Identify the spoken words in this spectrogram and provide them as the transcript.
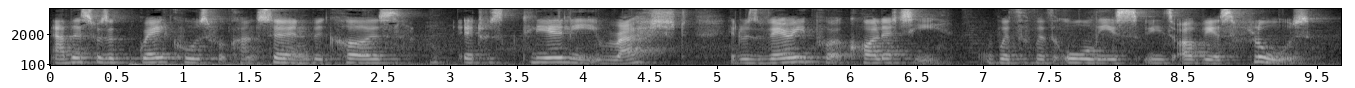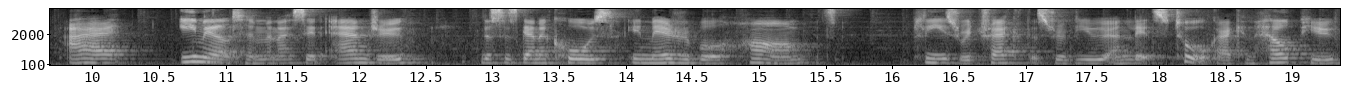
Now, this was a great cause for concern because it was clearly rushed, it was very poor quality, with with all these these obvious flaws. I emailed him and I said, Andrew, this is going to cause immeasurable harm. It's, please retract this review and let's talk. I can help you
